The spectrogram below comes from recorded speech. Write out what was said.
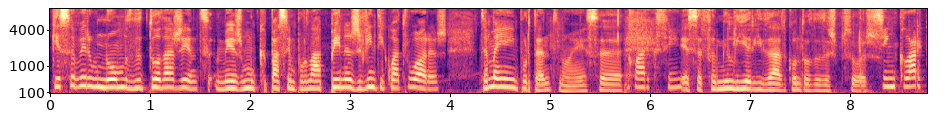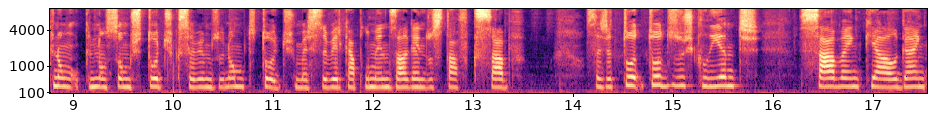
que é saber o nome de toda a gente, mesmo que passem por lá apenas 24 horas. Também é importante, não é? Essa, Claro que sim. essa familiaridade com todas as pessoas. Sim, claro que não, que não somos todos que sabemos o nome de todos, mas saber que há pelo menos alguém do staff que sabe. Ou seja, to- todos os clientes sabem que há alguém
